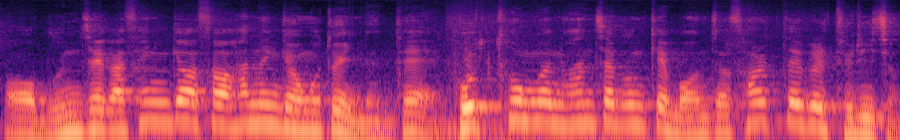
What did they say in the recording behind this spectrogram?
어, 문제가 생겨서 하는 경우도 있는데 보통은 환자분께 먼저 설득을 드리죠.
